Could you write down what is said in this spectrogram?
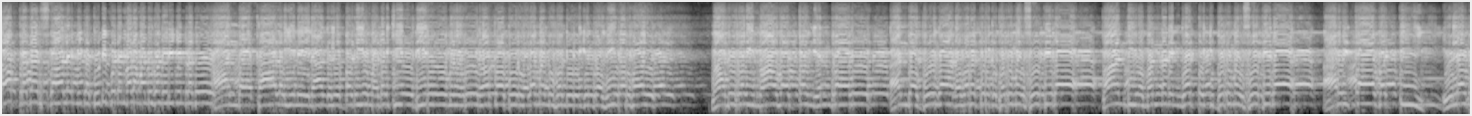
பாப் பிரதர்ஸ் காலை மிக துடிப்புடன் வளம் வந்து கொண்டிருக்கின்றது. அந்த காலையினை நாங்கள் எப்படியும் அடக்கியே தீரோம் ஒரே நோக்கத்தோடு வளம் வந்து கொண்டிருக்கின்ற வீரர்கள். மதுரை மாவட்டம் என்றாலே அந்த பூங்கா நகரத்தில் மன்னனின் கோட்டைக்கு பெருமை சேர்த்திட அரைத்தாபட்டி இளம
